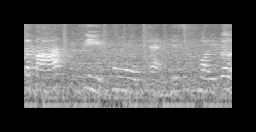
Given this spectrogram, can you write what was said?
start, feed, home, and this monitor.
